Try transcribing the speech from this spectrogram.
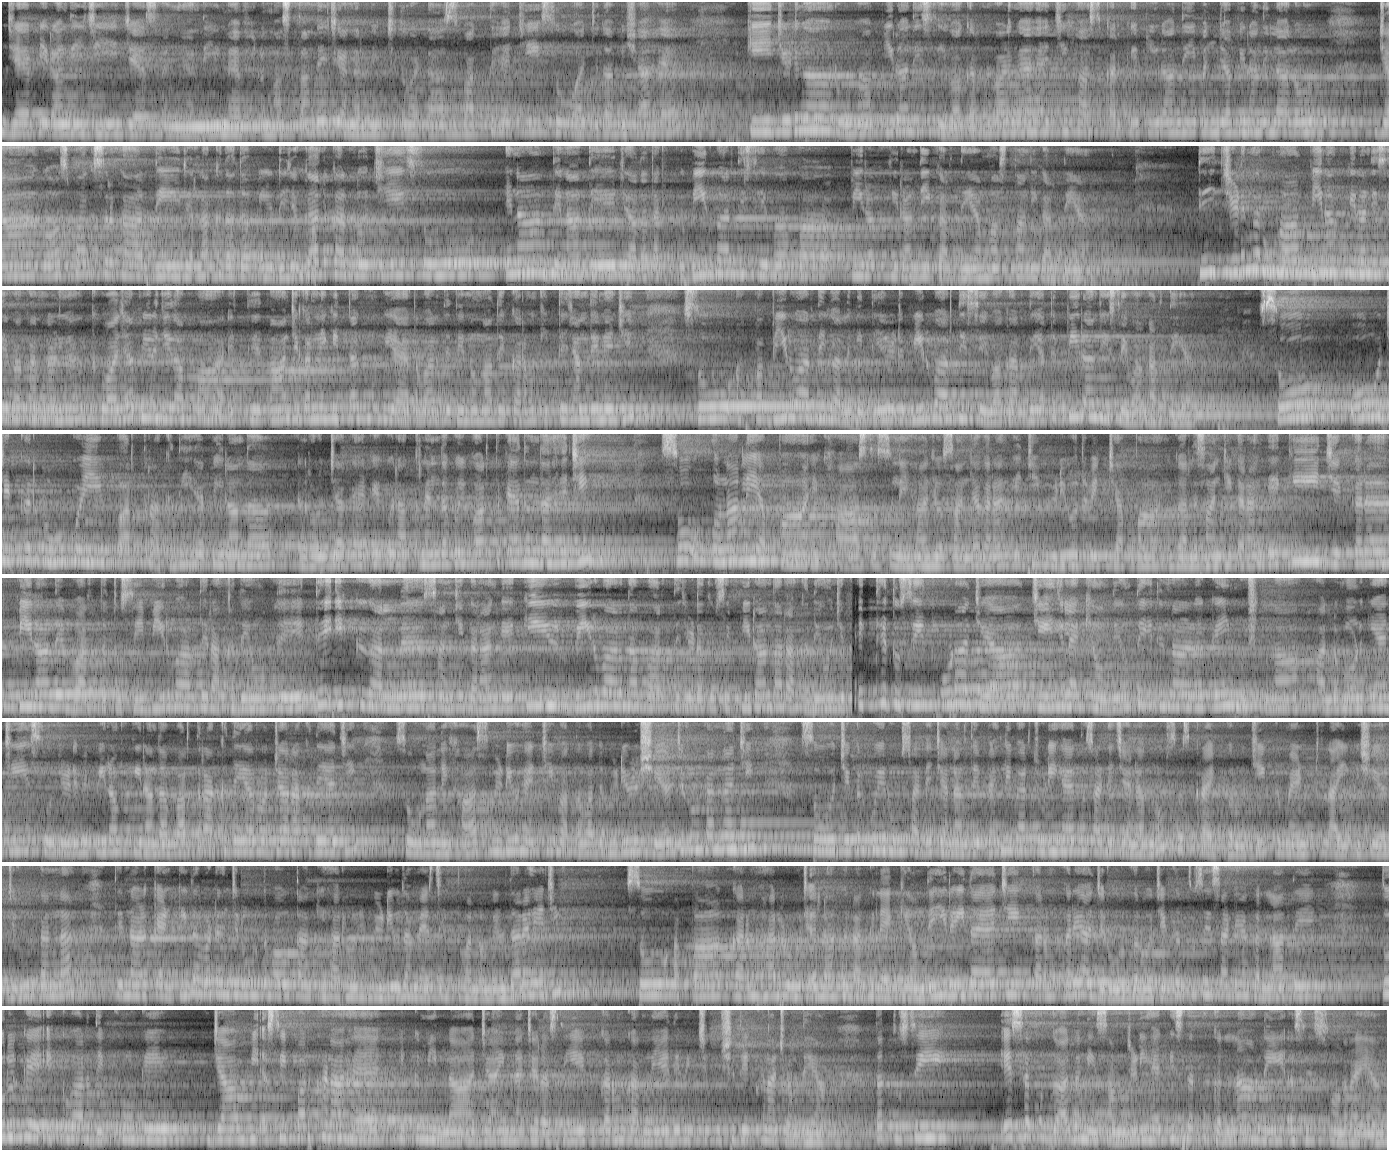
ਜੈ ਪੀਰਾਂ ਦੀ ਜੀ, ਜੈ ਸਈਆਂ ਦੀ। ਮਹਿਫਲ ਮਸਤਾਂ ਦੇ ਚੈਨਲ ਵਿੱਚ ਤੁਹਾਡਾ ਸਵਾਗਤ ਹੈ ਜੀ। ਸੋ ਅੱਜ ਦਾ ਵਿਸ਼ਾ ਹੈ ਕਿ ਜਿਹੜੀਆਂ ਰੂਹਾਂ ਪੀਰਾਂ ਦੀ ਸੇਵਾ ਕਰਨ ਵਾਲੀਆਂ ਹੈ ਜੀ, ਖਾਸ ਕਰਕੇ ਪੀਰਾਂ ਦੀ, ਪੰਜਾਂ ਪੀਰਾਂ ਦੀ ਲਾ ਲਓ, ਜਾਂ ਗੌਸ ਪਾਕ ਸਰਕਾਰ ਦੀ ਜਾਂ ਲੱਖ ਦਾਤਾ ਪੀਰ ਦੀ, ਜਾਂ ਗੱਲ ਕਰ ਲਓ ਜੀ। ਸੋ ਇਹਨਾਂ ਦਿਨਾਂ ਤੇ ਜ਼ਿਆਦਾ ਤੱਕ ਵੀਰਵਾਰ ਦੀ ਸੇਵਾ ਆਪਾਂ ਪੀਰਾਂ ਪੀਰਾਂ ਦੀ ਕਰਦੇ ਆ ਮਸਤਾਂ ਦੀ ਕਰਦੇ ਆ ਅਤੇ ਜਿਹੜੀਆਂ ਰੂਹਾਂ ਪੀਰਾਂ ਫਕੀਰਾਂ ਦੀ ਸੇਵਾ ਕਰਨ ਵਾਲੀਆਂ ਖਵਾਜਾ ਪੀਰ ਜੀ ਦਾ ਆਪਾਂ ਇੱਥੇ ਤਾਂ ਜ਼ਿਕਰ ਨਹੀਂ ਕੀਤਾ, ਕਿਉਂਕਿ ਐਤਵਾਰ ਦੇ ਦਿਨ ਉਹਨਾਂ ਦੇ ਕਰਮ ਕੀਤੇ ਜਾਂਦੇ ਨੇ ਜੀ। ਸੋ ਆਪਾਂ ਵੀਰਵਾਰ ਦੀ ਗੱਲ ਕੀਤੀ ਹੈ, ਜਿਹੜੇ ਵੀਰਵਾਰ ਦੀ ਸੇਵਾ ਕਰਦੇ ਆ ਅਤੇ ਪੀਰਾਂ ਦੀ ਸੇਵਾ ਕਰਦੇ ਆ। ਸੋ ਉਹ ਜੇਕਰ ਰੂਹ ਕੋਈ ਵਰਤ ਰੱਖਦੀ ਹੈ ਪੀਰਾਂ ਦਾ, ਰੋਜ਼ਾ ਕਹਿ ਕੇ ਕੋਈ ਰੱਖ ਲੈਂਦਾ, ਕੋਈ ਵਰਤ ਕਹਿ ਦਿੰਦਾ ਹੈ ਜੀ ਸੋ ਉਹਨਾਂ ਲਈ ਆਪਾਂ ਇੱਕ ਖਾਸ ਸੁਨੇਹਾ ਜੋ ਸਾਂਝਾ ਕਰਾਂਗੇ, ਜੀ ਵੀਡੀਓ ਦੇ ਵਿੱਚ ਆਪਾਂ ਇਹ ਗੱਲ ਸਾਂਝੀ ਕਰਾਂਗੇ ਕਿ ਜੇਕਰ ਪੀਰਾਂ ਦੇ ਵਰਤ ਤੁਸੀਂ ਵੀਰਵਾਰ ਦੇ ਰੱਖਦੇ ਹੋ ਤੇ ਤੇ ਇੱਕ ਗੱਲ ਸਾਂਝੀ ਕਰਾਂਗੇ ਕਿ ਵੀਰਵਾਰ ਦਾ ਵਰਤ ਜਿਹੜਾ ਤੁਸੀਂ ਪੀਰਾਂ ਦਾ ਰੱਖਦੇ ਹੋ ਜੇ ਇੱਥੇ ਤੁਸੀਂ ਥੋੜਾ ਜਿਹਾ ਚੇਂਜ ਲੈ ਕੇ ਆਉਂਦੇ ਹੋ ਤੇ ਇਹਦੇ ਨਾਲ ਕਈ ਮੁਸ਼ਕਲਾਂ ਹੱਲ ਹੋਣਗੀਆਂ ਜੀ। ਸੋ ਜਿਹੜੇ ਵੀ ਪੀਰਾਂ ਪੀਰਾਂ ਦਾ ਵਰਤ ਰੱਖਦੇ ਆ, ਰੋਜ਼ਾ ਰੱਖਦੇ ਆ ਜੀ, ਸੋ ਉਹਨਾਂ ਲਈ ਖਾਸ ਵੀਡੀਓ ਹੈ ਜੀ। ਵੱਧ ਤੋਂ ਵੱਧ ਵੀਡੀਓ ਨੂੰ ਸ਼ੇਅਰ ਜ਼ਰੂਰ ਕਰਨਾ ਜੀ। ਸੋ ਜੇਕਰ ਕੋਈ ਰੂਹ ਸਾਡੇ ਚੈਨਲ ਤੇ ਪਹਿਲੀ ਵਾਰ ਜੁੜੀ ਹੈ ਤਾਂ ਸਾਡੇ ਚੈਨਲ ਨੂੰ ਸਬਸਕ੍ਰਾਈਬ ਕਰੋ ਜੀ ਕਮੈਂਟ ਲਾਈਕ ਸ਼ੇਅਰ ਜ਼ਰੂਰ ਕਰਨਾ ਤੇ ਨਾਲ ਘੰਟੀ ਦਾ ਬਟਨ ਜ਼ਰੂਰ ਦਬਾਓ ਤਾਂ ਕਿ ਹਰ ਰੋਜ਼ ਵੀਡੀਓ ਦਾ ਮੈਸੇਜ ਤੁਹਾਨੂੰ ਮਿਲਦਾ ਰਹੇ ਜੀ। ਸੋ ਆਪਾਂ ਕਰਮ ਹਰ ਰੋਜ਼ ਅਲੱਗ-ਅਲੱਗ ਲੈ ਕੇ ਆਉਂਦੇ ਹੀ ਰਹੀਦਾ ਹੈ ਜੀ। ਕਰਮ ਕਰਿਆ ਜ਼ਰੂਰ ਕਰੋ, ਜੇਕਰ ਤੁਸੀਂ ਸਾਡੀਆਂ ਗੱਲਾਂ ਤੇ ਤੁਲ ਕੇ ਇੱਕ ਵਾਰ ਦੇਖੋਗੇ ਜਾਂ ਵੀ ਅਸੀਂ ਪਰਖਣਾ ਹੈ ਇੱਕ ਮਹੀਨਾ ਜਾਂ ਇੰਨਾ ਚਿਰ ਅਸੀਂ ਇਹ ਕਰਮ ਕਰਨੇ ਆ, ਇਹਦੇ ਵਿੱਚ ਕੁਝ ਦੇਖਣਾ ਚਾਹੁੰਦੇ ਹਾਂ, ਤਾਂ ਤੁਸੀਂ ਇਹ ਸਿਰਫ ਗੱਲ ਨਹੀਂ ਸਮਝਣੀ ਹੈ ਕਿ ਸਿਰਫ ਗੱਲਾਂ ਨੇ ਅਸੀਂ ਸੁਣ ਰਹੇ ਹਾਂ।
